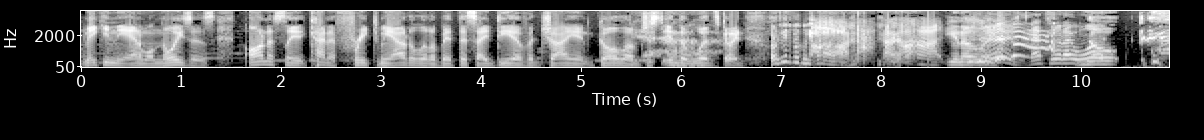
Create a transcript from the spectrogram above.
making the animal noises, honestly, it kind of freaked me out a little bit. This idea of a giant golem just in the woods going, you know, like That's what I no. want.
